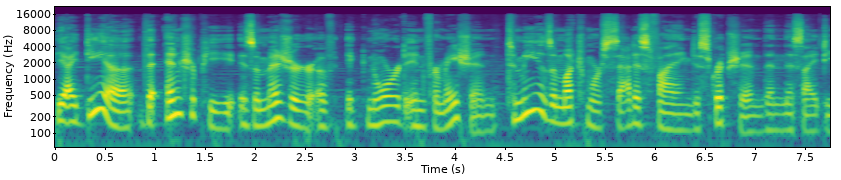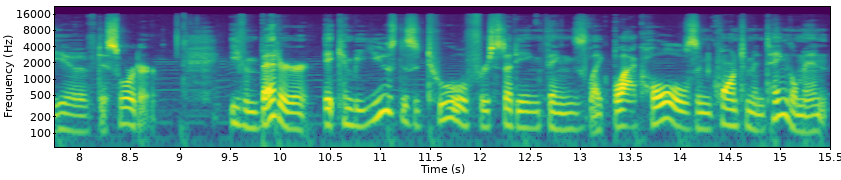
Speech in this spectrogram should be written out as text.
The idea that entropy is a measure of ignored information to me is a much more satisfying description than this idea of disorder. Even better, it can be used as a tool for studying things like black holes and quantum entanglement,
